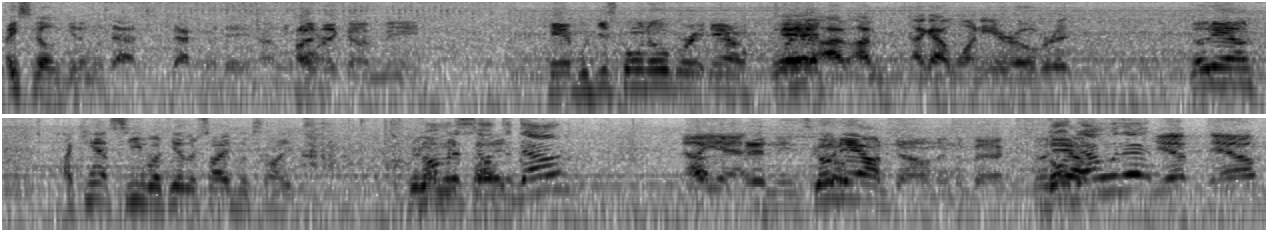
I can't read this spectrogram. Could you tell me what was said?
I used to be able to get them with that back in the day, not anymore. I think on me. Okay, we're just going over it now. Go Okay, ahead, I, I'm, I got one ear over it. go down. I can't see what the other side looks like. Good You on want me this to tilt it down? Not uh, yet. It needs to Go down. Down in the back. Go, Go down with it? Yep, down.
